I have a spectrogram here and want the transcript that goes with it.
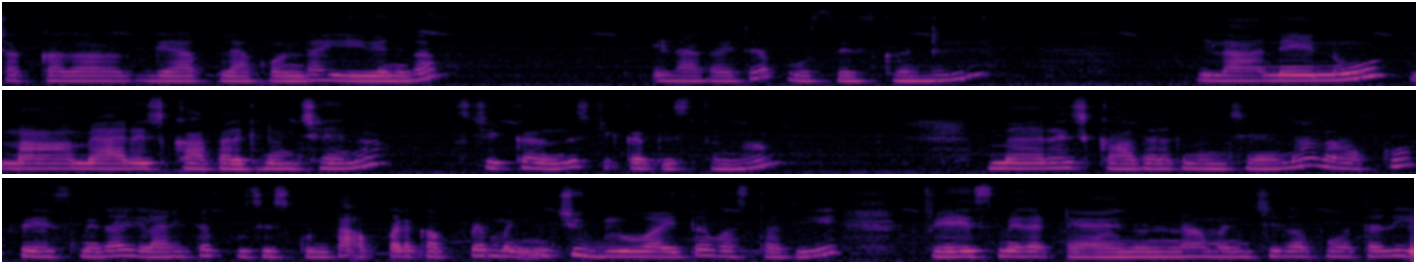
చక్కగా గ్యాప్ లేకుండా ఈవెన్గా ఇలాగైతే పూసేసుకోండి ఇలా నేను నా మ్యారేజ్ ఖాతాలకి నుంచైనా స్టిక్కర్ ఉంది స్టిక్కర్ తీస్తున్నా. మ్యారేజ్ ఖాతాలకి నుంచైనా నాకు ఫేస్ మీద ఇలా అయితే పూసేసుకుంటా. అప్పటికప్పుడే మంచి గ్లో అయితే వస్తుంది. ఫేస్ మీద ట్యాన్ ఉన్నా మంచిగా పోతుంది.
